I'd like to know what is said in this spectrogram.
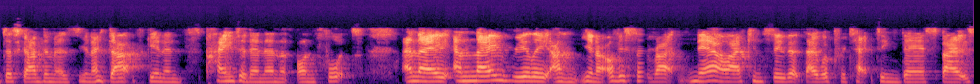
described them as you know dark skin and painted and then on foot, and they and they really um you know obviously right now I can see that they were protecting their space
